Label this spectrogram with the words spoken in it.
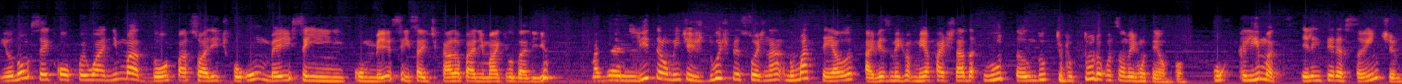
Eu não sei qual foi o animador passou ali, tipo, um um mês sem comer, sem sair de casa para animar aquilo dali. Mas é literalmente as duas pessoas na, numa tela, às vezes meio, meio afastada, lutando, tipo, tudo acontecendo ao mesmo tempo. O clímax, ele é interessante,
